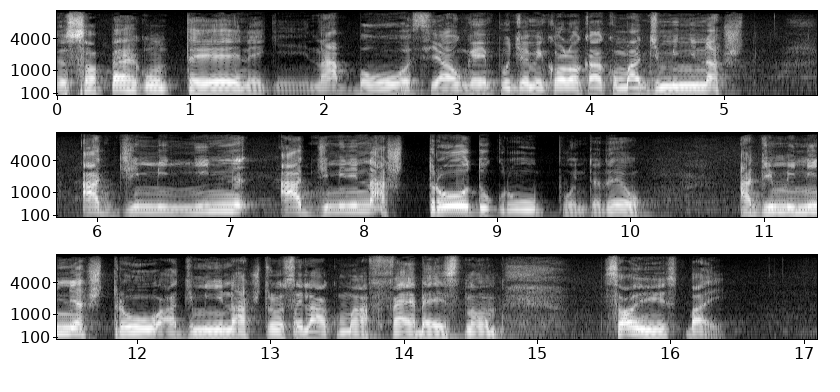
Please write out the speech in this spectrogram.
Eu só perguntei, neguinho, na boa, se alguém podia me colocar como adminas... admin... administrador do grupo, entendeu? Administrou, administrou, sei lá, como uma febre é esse nome. Só isso, pai.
